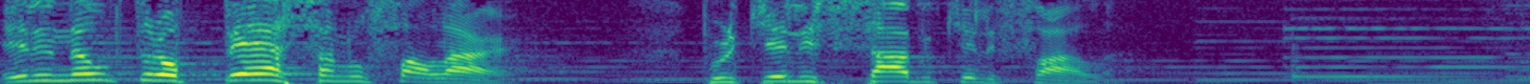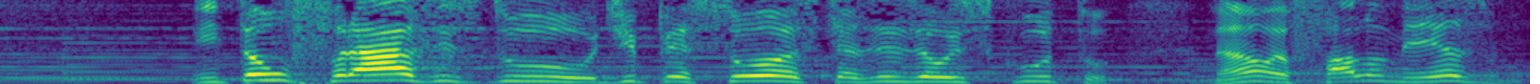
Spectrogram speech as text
Ele não tropeça no falar, porque ele sabe o que ele fala. Então, frases do, de pessoas que às vezes eu escuto, não, eu falo mesmo.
